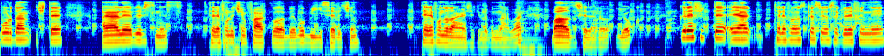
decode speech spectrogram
Buradan işte ayarlayabilirsiniz. Telefon için farklı olabilir. Bu bilgisayar için. Telefonda da aynı şekilde bunlar var. Bazı şeyler yok. Grafikte eğer telefonunuz kasıyorsa grafiğini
